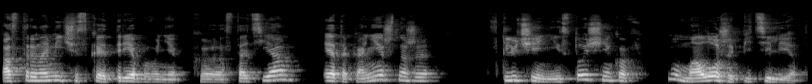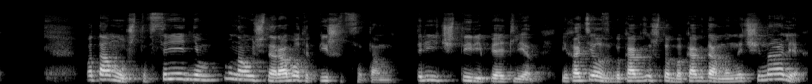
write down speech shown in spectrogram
астрономическое требование к статьям, это, конечно же, включение источников ну, моложе 5 лет. Потому что в среднем ну, научная работа пишется там 3, 4, 5 лет. И хотелось бы, чтобы когда мы начинали,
